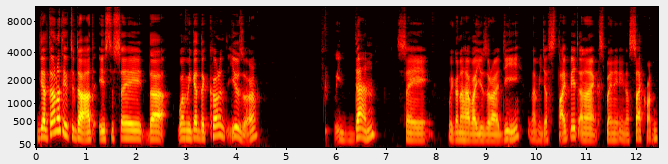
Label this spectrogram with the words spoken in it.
the alternative to that is to say that when we get the current user, we then say we're to have a user ID. Let me just type it and I'll explain it in a second.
